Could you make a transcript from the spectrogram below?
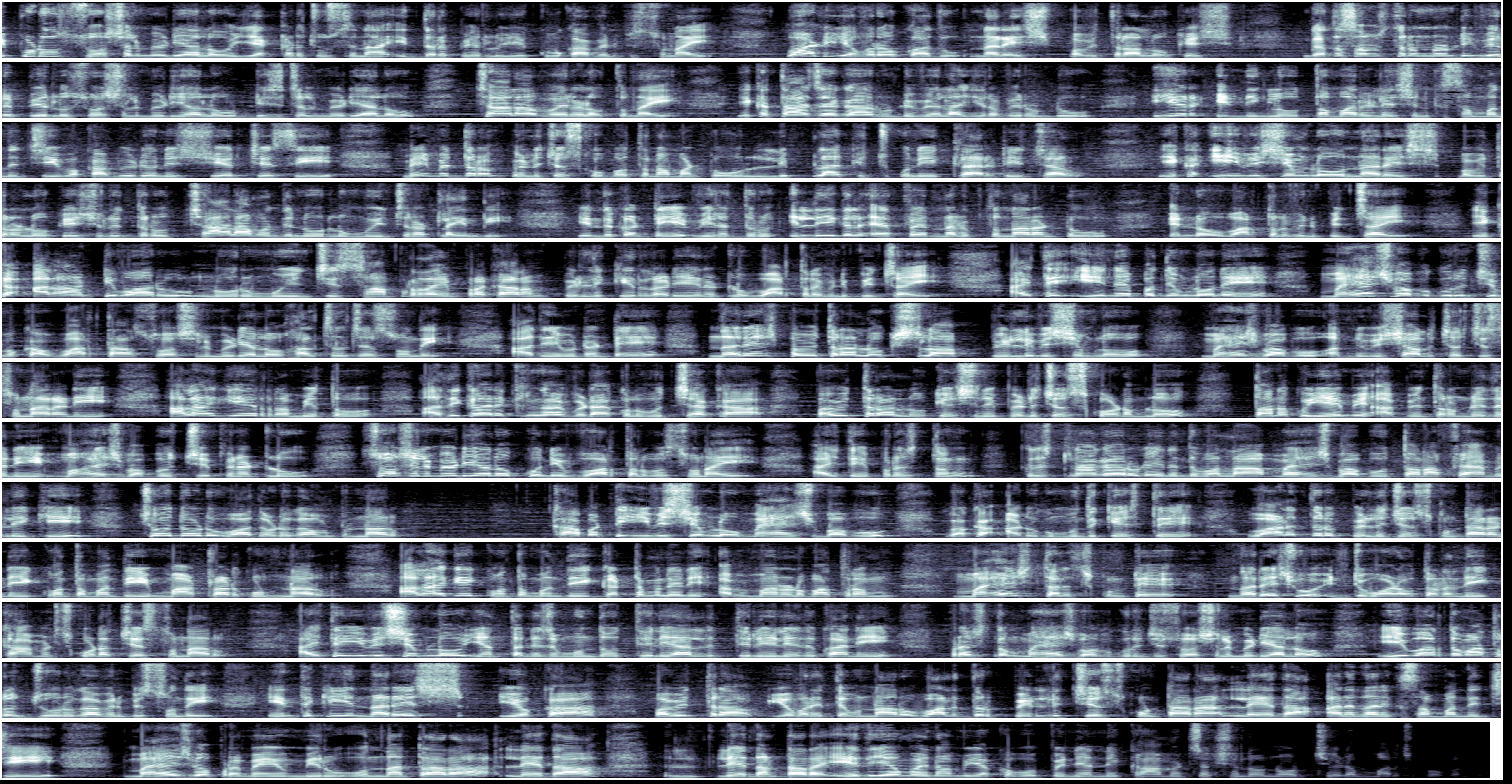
ఇప్పుడు సోషల్ మీడియాలో ఎక్కడ చూసినా ఇద్దరు పేర్లు ఎక్కువగా వినిపిస్తున్నాయి. వాళ్ళు ఎవరో కాదు నరేష్ పవిత్ర లోకేష్. గత సంవత్సరం నుండి వీరి పేర్లు సోషల్ మీడియాలో డిజిటల్ మీడియాలో చాలా వైరల్ అవుతున్నాయి. ఇక తాజాగా రెండు వేల ఇరవై రెండు ఇయర్ ఎండింగ్లో తమ రిలేషన్కి సంబంధించి ఒక వీడియోని షేర్ చేసి మేమిద్దరం పెళ్ళి చేసుకోబోతున్నామంటూ లిప్ లాక్ ఇచ్చుకుని క్లారిటీ ఇచ్చారు. ఇక ఈ విషయంలో నరేష్ పవిత్ర లోకేష్లు ఇద్దరు చాలామంది నోర్లు ముయించినట్లయింది. ఎందుకంటే వీరిద్దరూ ఇల్లీగల్ ఎఫ్ఐఆర్ నడుపుతున్నారంటూ ఎన్నో వార్తలు వినిపించాయి. ఇక అలాంటి వారు నోరు మూయించి సాంప్రదాయం ప్రకారం పెళ్ళికి రెడీ అయినట్లు వార్తలు వినిపించాయి. అయితే ఈ నేపథ్యంలోనే మహేష్ బాబు గురించి ఒక వార్త సోషల్ మీడియాలో హల్చల్ చేస్తుంది. అదేమిటంటే నరేష్ పవిత్ర లోకేష్ల పెళ్ళి విషయంలో మహేష్ బాబు అన్ని విషయాలు చర్చిస్తున్నారని అలాగే రమ్యతో అధికారికంగా విడాకులు వచ్చాక పవిత్ర లోకేష్ని పెళ్ళి చేసుకోవడంలో తనకు ఏమీ అభ్యంతరం లేదని మహేష్ బాబు చెప్పినట్లు సోషల్ మీడియాలో కొన్ని వార్తలు వస్తున్నాయి. అయితే ప్రస్తుతం కృష్ణాగారు లేనందువల్ల మహేష్ బాబు తన ఫ్యామిలీకి చోదోడు వాదోడుగా ఉంటున్నారు. కాబట్టి ఈ విషయంలో మహేష్ బాబు ఒక అడుగు ముందుకేస్తే వాళ్ళిద్దరూ పెళ్ళి చేసుకుంటారని కొంతమంది మాట్లాడుకుంటున్నారు. అలాగే కొంతమంది గట్టమనేని అభిమానులు మాత్రం మహేష్ తలుచుకుంటే నరేష్ ఓ ఇంటివాడవుతాడని కామెంట్స్ కూడా చేస్తున్నారు. అయితే ఈ విషయంలో ఎంత నిజముందో తెలియాలి తెలియలేదు కానీ ప్రస్తుతం మహేష్ బాబు గురించి సోషల్ మీడియాలో ఈ వార్త మాత్రం జోరుగా వినిపిస్తుంది. ఇంతకీ నరేష్ యొక్క పవిత్ర ఎవరైతే ఉన్నారో వాళ్ళిద్దరూ పెళ్ళి చేసుకుంటారా లేదా అనే దానికి సంబంధించి మహేష్ బాబు ప్రమేయం మీరు ఉందంటారా లేదా లేదంటారా ఏది ఏమైనా మీ యొక్క ఒపీనియన్ని కామెంట్ సెక్షన్లో నోట్ చేయడం మర్చిపోకండి.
